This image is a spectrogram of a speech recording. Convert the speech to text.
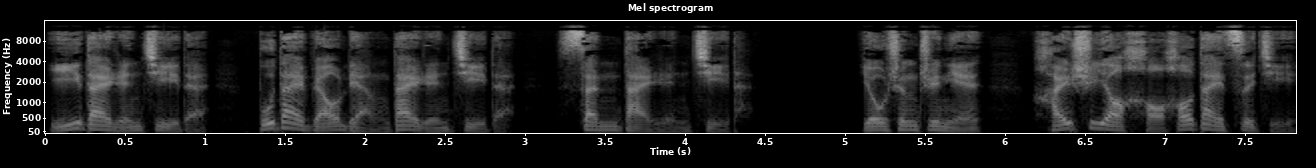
一代人记得，不代表两代人记得，三代人记得。有生之年。还是要好好待自己，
